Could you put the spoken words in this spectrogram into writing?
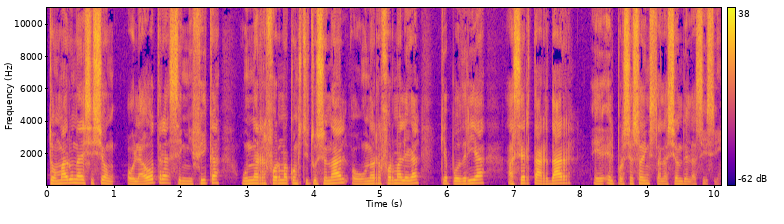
tomar una decisión o la otra significa una reforma constitucional o una reforma legal que podría hacer tardar eh, el proceso de instalación de la CICI.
